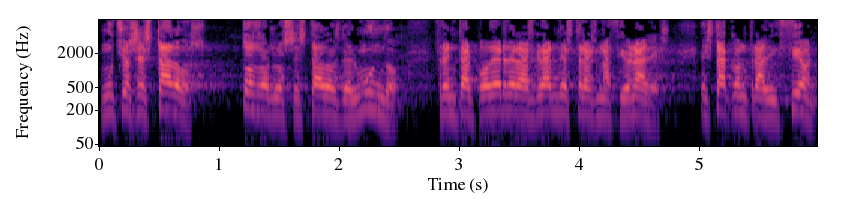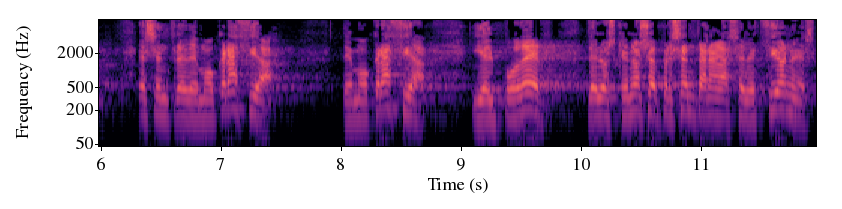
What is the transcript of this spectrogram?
muchos estados, todos los estados del mundo, frente al poder de las grandes transnacionales. Esta contradicción es entre democracia democracia y el poder de los que no se presentan a las elecciones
